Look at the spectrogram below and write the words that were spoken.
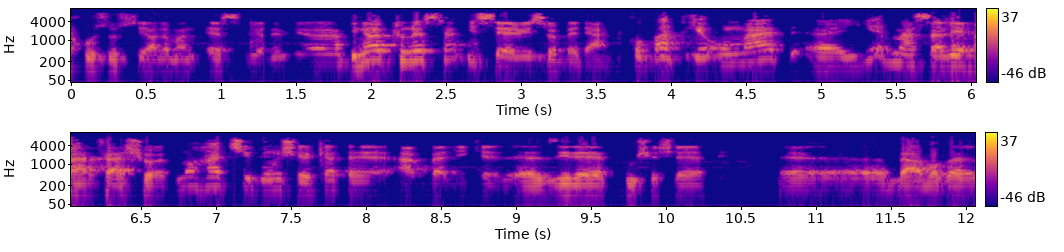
خصوصی حالا من اسم نمیارم اینا تونستن این سرویس رو بدن. خب وقتی که اومد یه مسئله مطرح شد. ما هرچی به اون شرکت اولی که زیر پوشش در واقع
